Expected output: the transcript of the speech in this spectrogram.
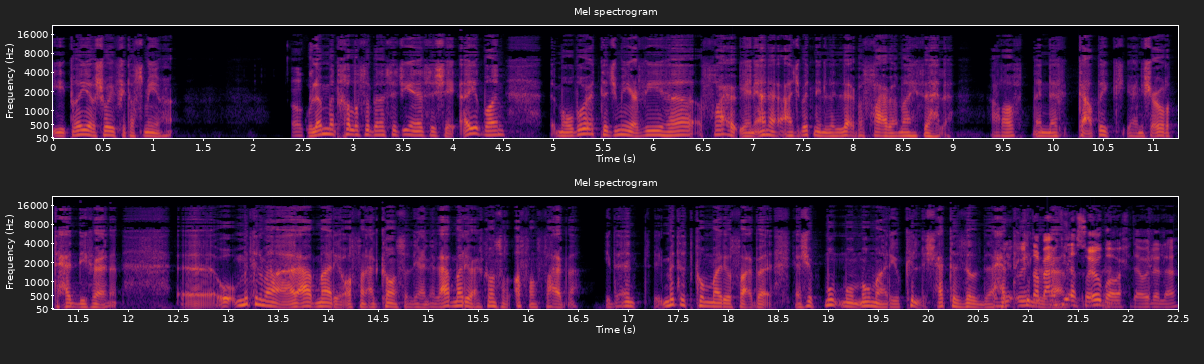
يتغير شوي في تصميمها. أوكي. ولما تخلص البنفسجيه نفس الشيء. أيضا موضوع التجميع فيها صعب. يعني أنا عجبتني إن اللعبة صعبة ما هي سهلة. عرفت؟ لأن تعطيك يعني شعور التحدي فعلا. أه ومثل ما ألعاب ماريو أصلا على ال console يعني ألعاب ماريو على ال console أصلا صعبة. إذا أنت متى تكون ماريو صعبة؟ يعني شوف مو مو, مو ماريو كلش. حتى زلدا حتى كل طبعا فيها صعوبة واحدة ولا لا؟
